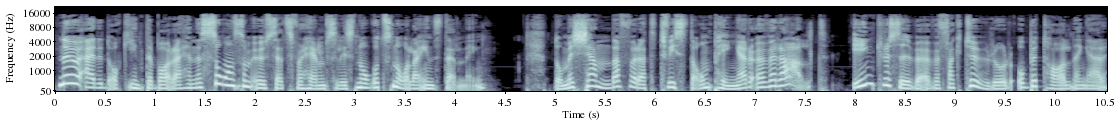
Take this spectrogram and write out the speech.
Nu är det dock inte bara hennes son som utsätts för Helmsleys något snåla inställning. De är kända för att tvista om pengar överallt, inklusive över fakturor och betalningar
